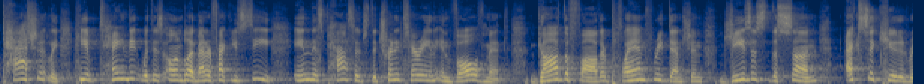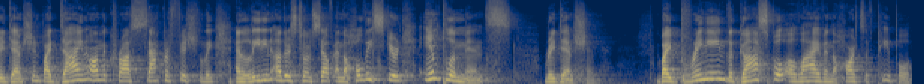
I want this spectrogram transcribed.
passionately. He obtained it with His own blood. Matter of fact, you see in this passage the Trinitarian involvement. God the Father planned redemption, Jesus the Son executed redemption by dying on the cross sacrificially and leading others to Himself, and the Holy Spirit implements redemption by bringing the gospel alive in the hearts of people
